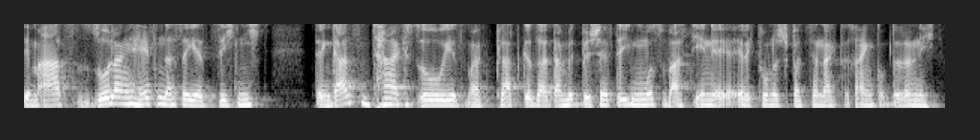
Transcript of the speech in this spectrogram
dem Arzt so lange helfen, dass er jetzt sich nicht den ganzen Tag so jetzt mal platt gesagt damit beschäftigen muss, was die in die elektronische Patientenakte reinkommt oder nicht.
